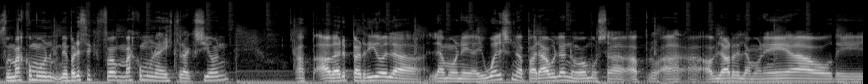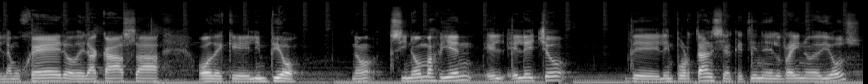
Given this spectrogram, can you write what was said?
fue más como, me parece que fue más como una distracción a- a haber perdido la, la moneda. Igual es una parábola, no vamos a- a hablar de la moneda o de la mujer o de la casa o de que limpió, ¿no? Sino más bien el, el hecho de la importancia que tiene el reino de Dios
